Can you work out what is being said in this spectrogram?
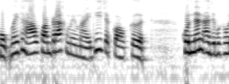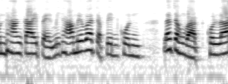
หกไม้เท้าความรักใหม่ ๆ ที่จะก่อเกิด คนนั้นอาจจะเป็นคนทางไกลแปดไม้เท้าไม่ว่าจะเป็นคนละจังหวัดคนละ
